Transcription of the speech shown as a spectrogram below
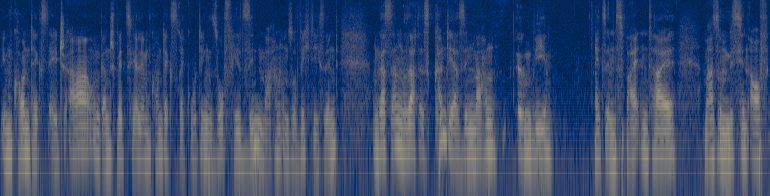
im Kontext HR und ganz speziell im Kontext Recruiting so viel Sinn machen und so wichtig sind. Und du hast dann gesagt, es könnte ja Sinn machen, irgendwie jetzt im zweiten Teil mal so ein bisschen auf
